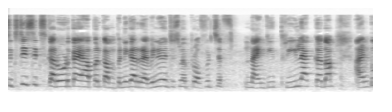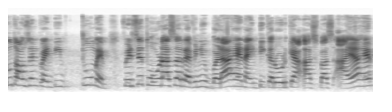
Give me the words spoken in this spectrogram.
सिक्सटी सिक्स करोड़ का यहाँ पर कंपनी का रेवेन्यू है, जिसमें प्रॉफिट सिर्फ़ नाइन्टी थ्री लाख का था। And two thousand twenty two में फिर से थोड़ा सा रेवेन्यू बढ़ा है नाइन्टी करोड़ के आसपास आया है।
